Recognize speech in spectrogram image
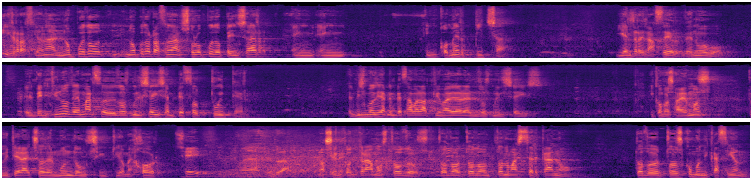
irracional. No puedo, no puedo razonar, solo puedo pensar en, en- en comer pizza y en renacer de nuevo. El 21 de marzo de 2006 empezó Twitter, el mismo día que empezaba la primavera del 2006. Y como sabemos, Twitter ha hecho del mundo un sitio mejor. sí. Nos encontramos todos, todo, todo, todo más cercano, todo, todo es comunicación.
